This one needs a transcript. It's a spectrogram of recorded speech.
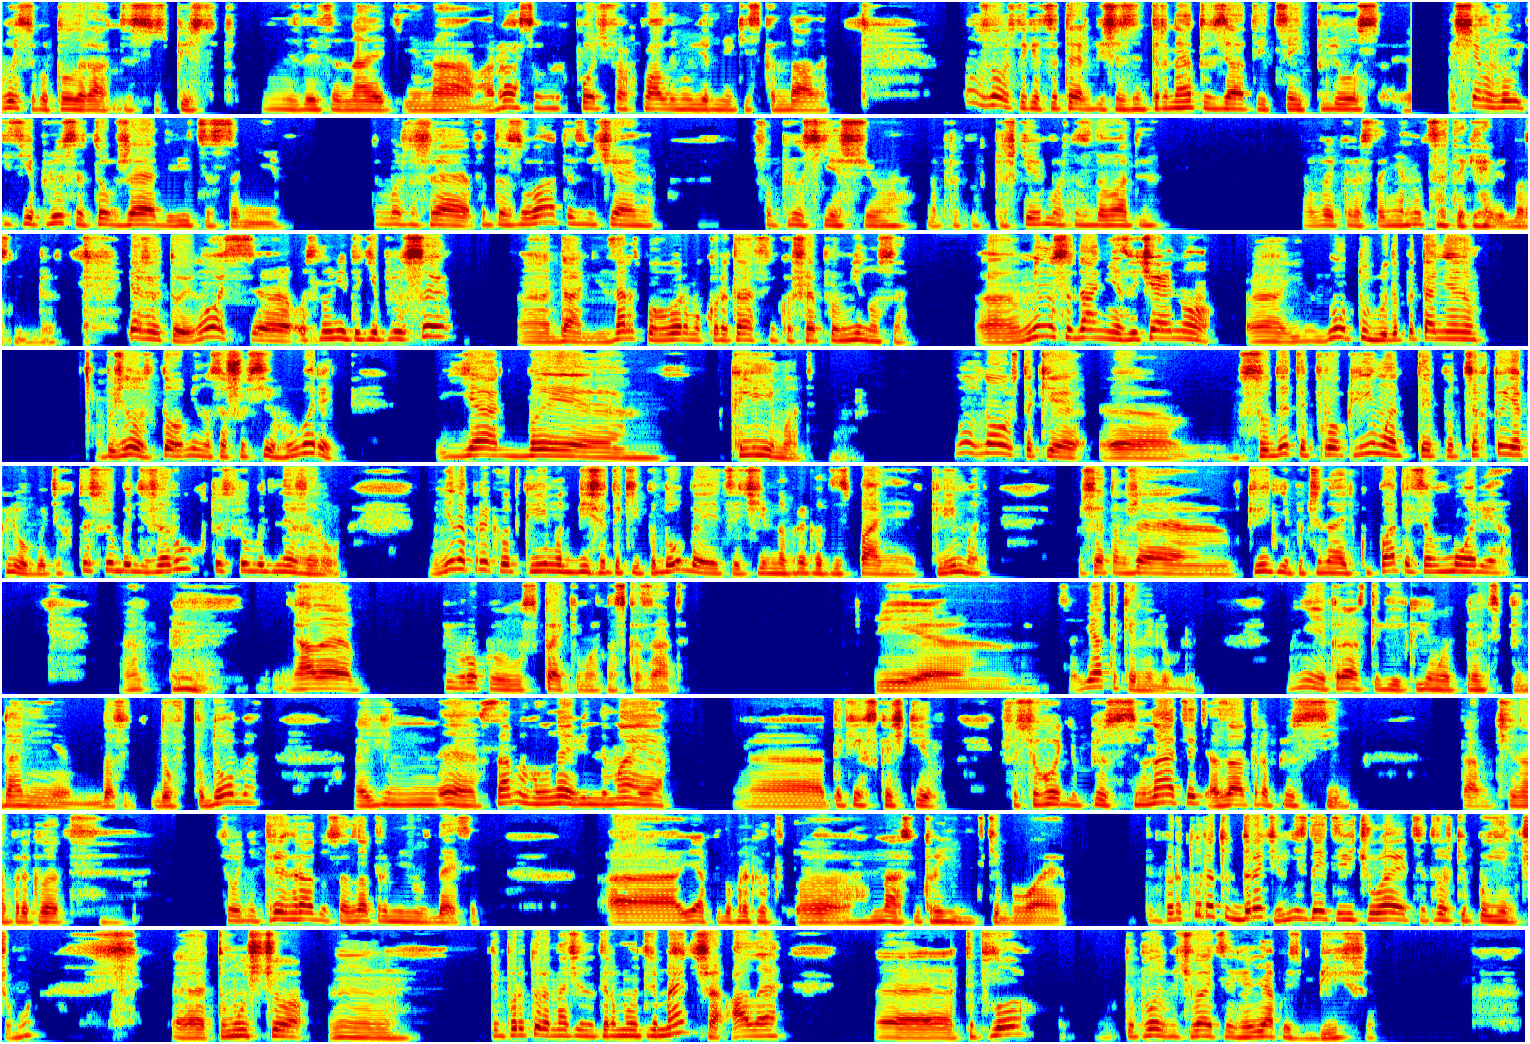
високо толерантне суспільство. Мені здається, навіть і на расових почвах мали ймовірні якісь скандали. Ну, знову ж таки, це теж більше з інтернету взяти цей плюс. А ще, можливо, якісь є плюси, то вже дивіться самі. Тут можна ще фантазувати, звичайно, що плюс є, що, наприклад, пляшки можна здавати на використання. Ну, це таке відносно плюс. Я жартую. Ну, ось е, основні такі плюси е, Данії. Зараз поговоримо коротесенько ще про мінуси. Е, мінуси Данії, звичайно, е, ну, тут буде питання. Почну з того мінуса, що всі говорять. Якби клімат. Ну, знову ж таки, е, судити про клімат, типу, це хто як любить. Хтось любить жару, хтось любить не жару. Мені, наприклад, клімат більше такий подобається, чим, наприклад, в Іспанії клімат. Хоча там вже в квітні починають купатися в морі. Але півроку спеки, можна сказати. І е, це, я таке не люблю. Мені якраз такий клімат, в принципі, в Данії досить до вподоби. Е, Він, е, саме головне, він не має е, таких скачків, що сьогодні плюс 17, а завтра плюс 7. Там, чи, наприклад, сьогодні 3 градуси, а завтра мінус 10. А як, наприклад, е, у нас в Україні таке буває. Температура тут, до речі, мені здається, відчувається трошки по-іншому. Е, тому що м, температура, наче на термометрі менша, але е, тепло, тепло відчувається якось більше.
